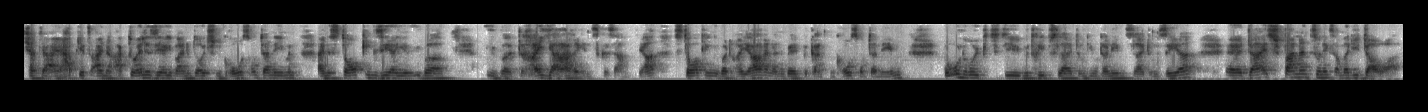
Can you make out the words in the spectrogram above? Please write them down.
Ich hatte, habe jetzt eine aktuelle Serie bei einem deutschen Großunternehmen, eine Stalking-Serie über über drei Jahre insgesamt. Ja, Stalking über drei Jahre in einem weltbekannten Großunternehmen beunruhigt die Betriebsleitung, die Unternehmensleitung sehr. Äh, da ist spannend zunächst einmal die Dauer.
